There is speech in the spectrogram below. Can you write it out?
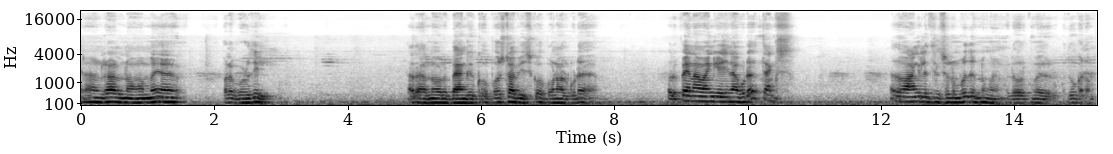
ஏனென்றால் நாம் பல பொழுதில் அதாவது ஒரு பேங்குக்கோ போஸ்ட் ஆஃபீஸுக்கோ போனால் கூட ஒரு பேனா வாங்கி எழுதினா கூட தேங்க்ஸ் அது ஆங்கிலத்தில் சொல்லும்போது இன்னும் எல்லோருக்குமே தூக்கலம்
